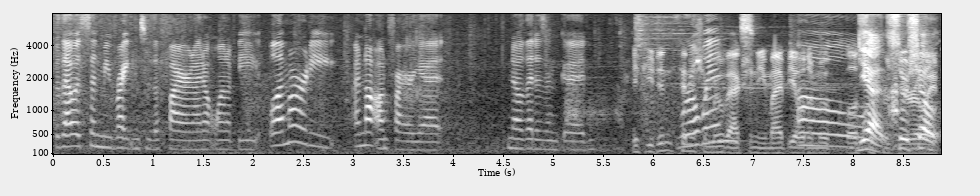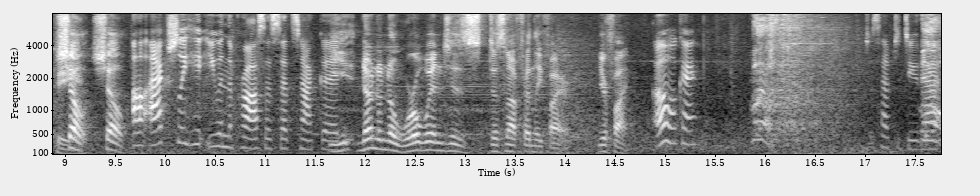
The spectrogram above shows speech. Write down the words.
But that would send me right into the fire, and I don't want to be. Well, I'm already. I'm not on fire yet. No, that isn't good. If you didn't finish your move action, you might be able to move closer Yeah. for So zero shell, AP. shell, shell. I'll actually hit you in the process. That's not good. Ye- no, no, no. Whirlwind is does not friendly fire. You're fine. Oh, okay. Just have to do that.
